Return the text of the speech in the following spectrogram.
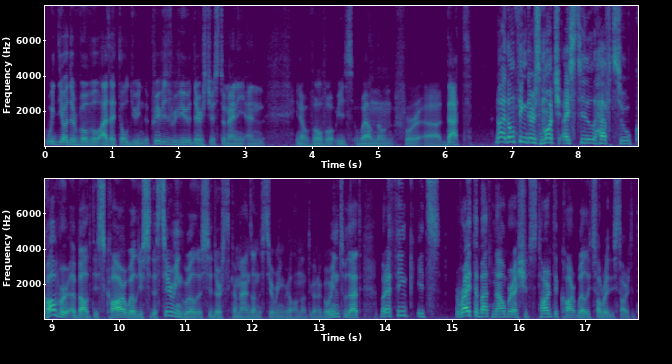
with the other Volvo, as I told you in the previous review, there's just too many and, you know, Volvo is well known for uh, that. No, I don't think there's much I still have to cover about this car. Well, you see the steering wheel, you see there's commands on the steering wheel. I'm not gonna go into that, but I think it's right about now where I should start the car. Well, it's already started.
